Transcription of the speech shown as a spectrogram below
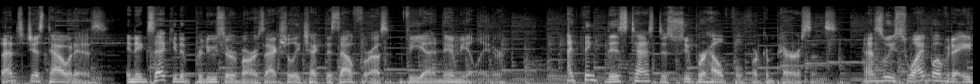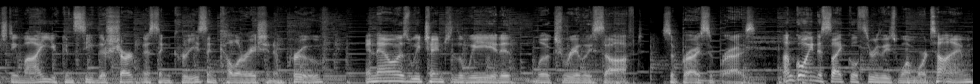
That's just how it is. An executive producer of ours actually checked this out for us via an emulator. I think this test is super helpful for comparisons. As we swipe over to HDMI, you can see the sharpness increase and coloration improve. And now as we change to the Wii, it looks really soft. Surprise, surprise. I'm going to cycle through these one more time.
